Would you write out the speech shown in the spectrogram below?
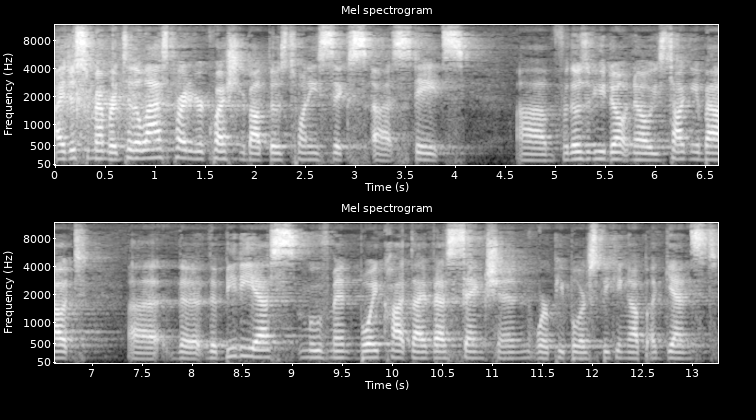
I just remembered to the last part of your question about those 26 uh, states. Um, for those of you who don't know, he's talking about uh, the the BDS movement, boycott, divest, sanction, where people are speaking up against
